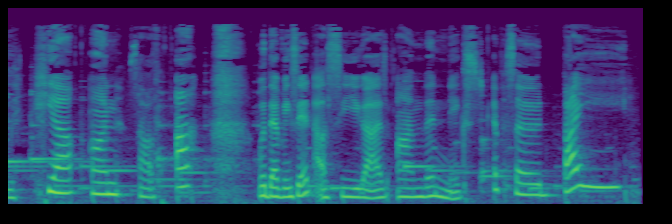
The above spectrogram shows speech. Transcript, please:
to hear on South Ah. With that being said, I'll see you guys on the next episode. Bye.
